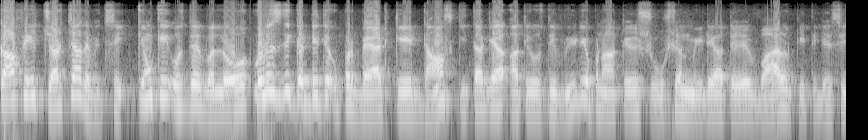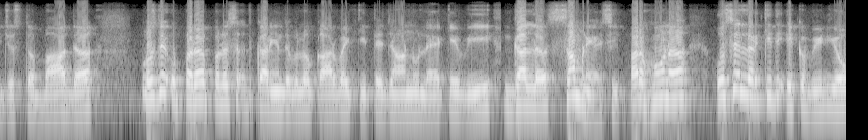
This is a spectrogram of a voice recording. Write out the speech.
ਕਾਫੀ ਚਰਚਾ ਦੇ ਵਿੱਚ ਸੀ, ਕਿਉਂਕਿ ਉਸ ਦੇ ਵੱਲੋਂ ਪੁਲਿਸ ਦੀ ਗੱਡੀ ਤੇ ਉੱਪਰ ਬੈਠ ਕੇ ਡਾਂਸ ਕੀਤਾ ਗਿਆ ਅਤੇ ਉਸ ਦੀ ਵੀਡੀਓ ਬਣਾ ਕੇ ਸੋਸ਼ਲ ਮੀਡੀਆ ਤੇ ਵਾਇਰਲ ਕੀਤੀ ਗਈ ਸੀ, ਜਿਸ ਤੋਂ ਬਾਅਦ ਉਸ ਦੇ ਉੱਪਰ ਪੁਲਿਸ ਅਧਿਕਾਰੀਆਂ ਦੇ ਵੱਲੋਂ ਕਾਰਵਾਈ ਕੀਤੇ ਜਾਣ ਨੂੰ ਲੈ ਕੇ ਵੀ ਗੱਲ ਸਾਹਮਣੇ ਆਈ ਸੀ। ਪਰ ਹੁਣ ਉਸੇ ਲੜਕੀ ਦੀ ਇੱਕ ਵੀਡੀਓ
